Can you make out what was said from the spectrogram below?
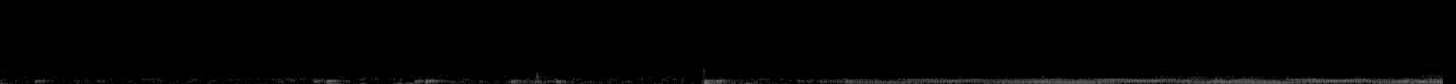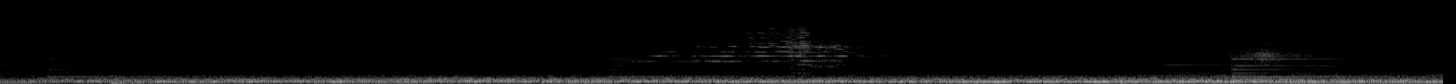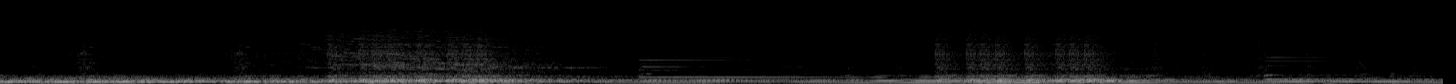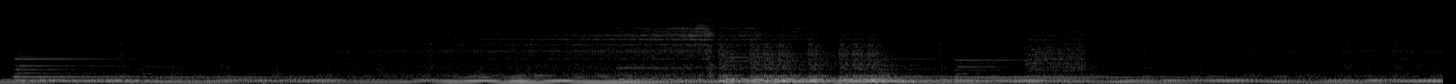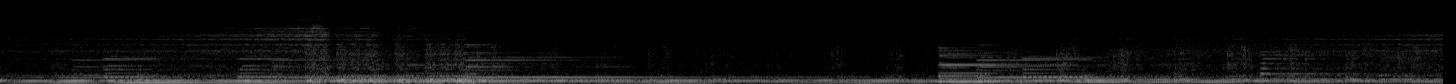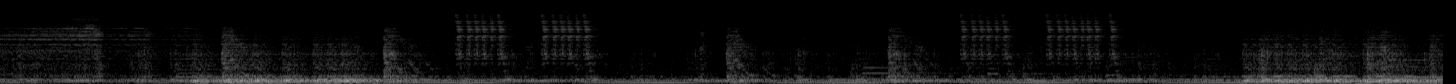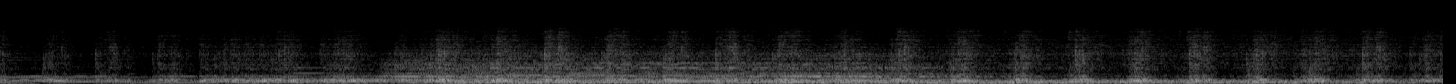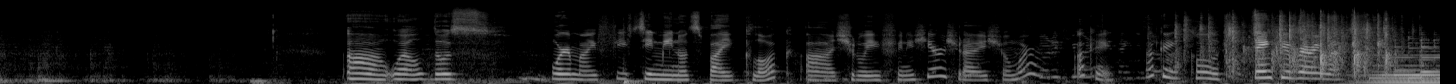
Uh, well, those were my 15 minutes by clock. Uh, should we finish here? Should I show more? Okay. Okay, cool. Thank you very much.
